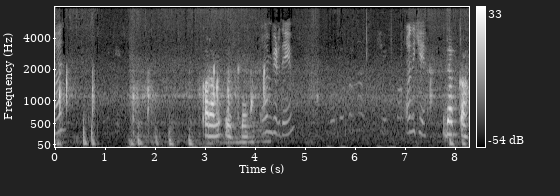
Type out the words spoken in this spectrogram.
Lan Karanlık gözüküyor. 11'deyim. 12. Bir dakika.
